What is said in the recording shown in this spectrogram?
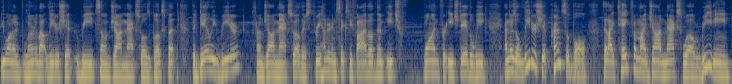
You want to learn about leadership, read some of John Maxwell's books. But the daily reader from John Maxwell, there's 365 of them, each one for each day of the week. And there's a leadership principle that I take from my John Maxwell reading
